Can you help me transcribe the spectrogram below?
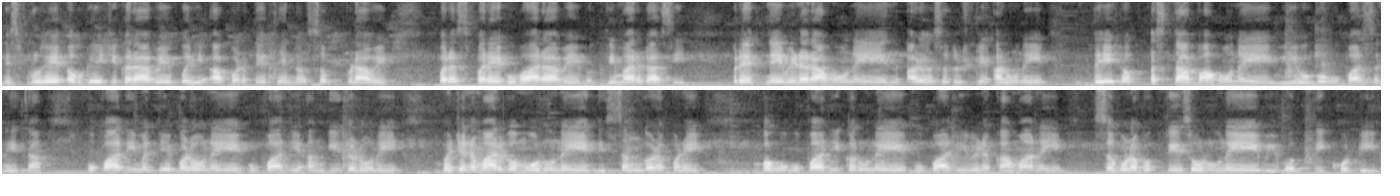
निस्पृहे अवघेची करावे परी आपण तेथे न सपडावे. परस्परे उभारावे भक्तिमार्गासी प्रयत्ने विण राहू नये आळस दृष्टी आणू नये. देह असता पाहू हो नये वियोग उपासनेचा. उपाधीमध्ये पडू नये उपाधी अंगी जडू नये. भजन मार्ग मोडू नये निसंगळपणे. बहु उपाधी करू नये उपाधी विण कामा नये सगुण भक्ती सोडू नये विभक्ती खोटी.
